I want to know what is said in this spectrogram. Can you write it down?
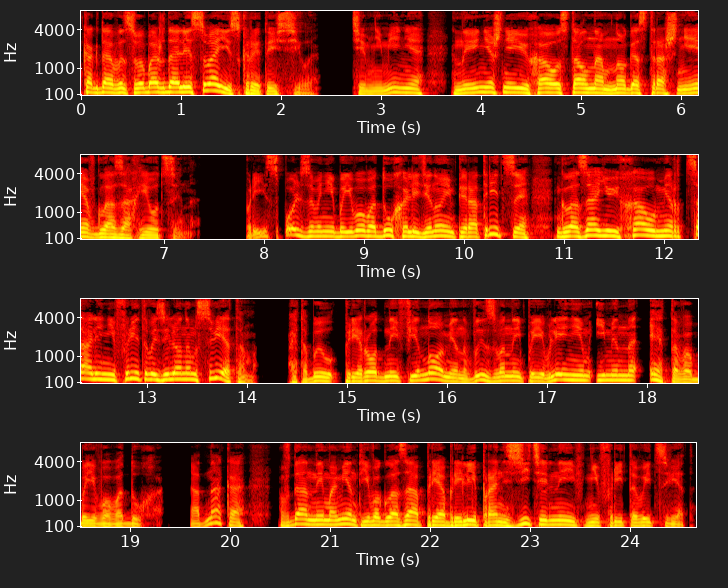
когда высвобождали свои скрытые силы. Тем не менее, нынешний Юйхао стал намного страшнее в глазах Юцина. При использовании боевого духа ледяной императрицы глаза Юйхао мерцали нефритово-зеленым светом. Это был природный феномен, вызванный появлением именно этого боевого духа. Однако в данный момент его глаза приобрели пронзительный нефритовый цвет,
